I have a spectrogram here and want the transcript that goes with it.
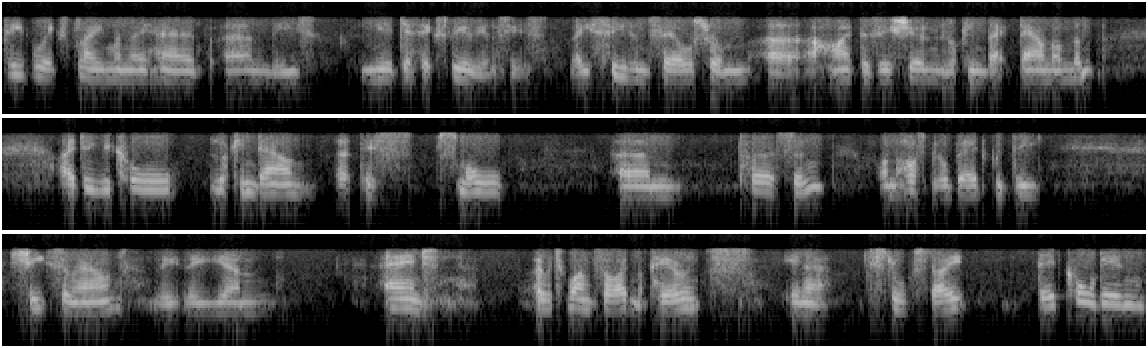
people explain when they have um, these near-death experiences, they see themselves from uh, a high position, looking back down on them. I do recall looking down at this small um, person on the hospital bed with the sheets around the the um, and over to one side, my parents in a distraught state. They'd called in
